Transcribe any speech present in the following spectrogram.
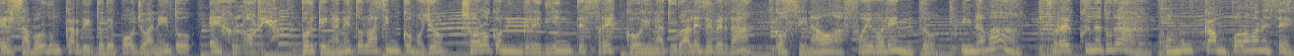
El sabor de un cardito de pollo aneto es gloria, porque en Aneto lo hacen como yo, solo con ingredientes frescos y naturales de verdad, cocinados a fuego lento. Y nada más, fresco y natural, como un campo al amanecer,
